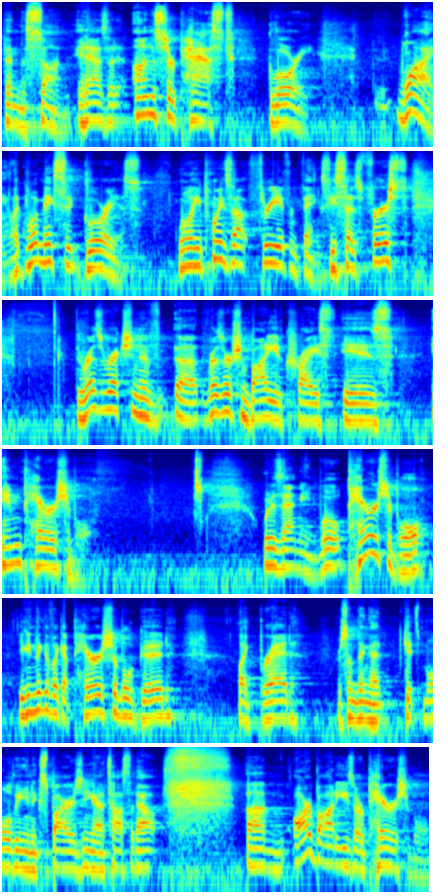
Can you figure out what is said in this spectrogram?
than the sun. It has an unsurpassed glory. Why? Like, what makes it glorious? Well, he points out three different things. He says, first, the resurrection of uh, the resurrection body of Christ is imperishable. What does that mean? Well, perishable, you can think of like a perishable good, like bread or something that gets moldy and expires and you got to toss it out. Um, our bodies are perishable.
